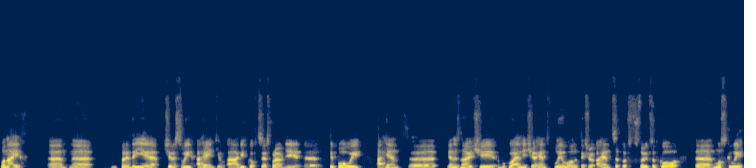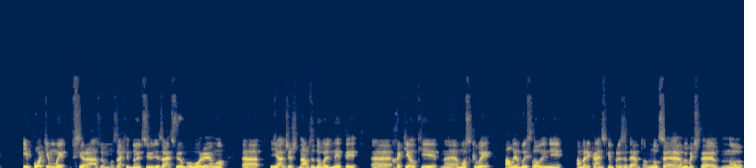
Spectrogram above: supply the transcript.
вона їх е, е, передає через своїх агентів. А Вітков це справді е, типовий агент. Е, я не знаю, чи буквальний, чи агент впливу, але те, що агент це то стовідсотково е, Москви. І потім ми всі разом західною цивілізацією обговорюємо, е, як же ж нам задовольнити хотілки Москви, але висловлені американським президентом. Ну це вибачте, ну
